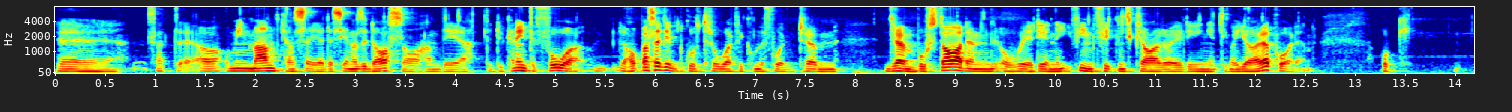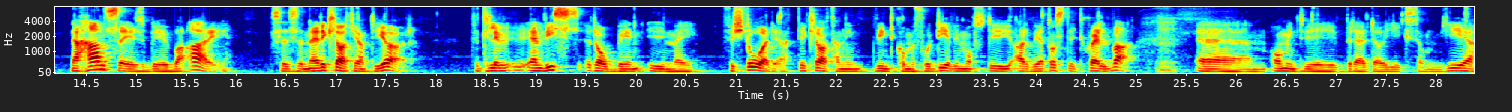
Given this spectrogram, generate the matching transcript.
Mm. Så att, ja, och min man kan säga det. Senast idag sa han det att du kan inte få... Jag hoppas att det inte går att tro att vi kommer få dröm, drömbostaden och är den inflyttningsklar och är det ingenting att göra på den. Och när han säger det så blir jag bara arg. Och säger så, nej det är klart jag inte gör. För till en viss Robin i mig förstår det. Att det är klart att vi inte kommer få det. Vi måste ju arbeta oss dit själva. Eh, om inte vi är beredda att liksom ge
